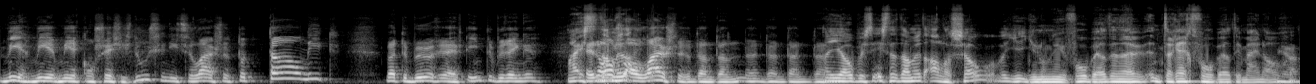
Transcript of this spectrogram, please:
meer, meer, meer concessies doen ze niet. Ze luisteren totaal niet wat de burger heeft in te brengen. Maar is en als ze met- al luisteren, dan... dan, dan, dan, dan, Maar Joop, is, is dat dan met alles zo? Je, je noemt nu een voorbeeld, en een, een terecht voorbeeld in mijn ogen. Ja.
